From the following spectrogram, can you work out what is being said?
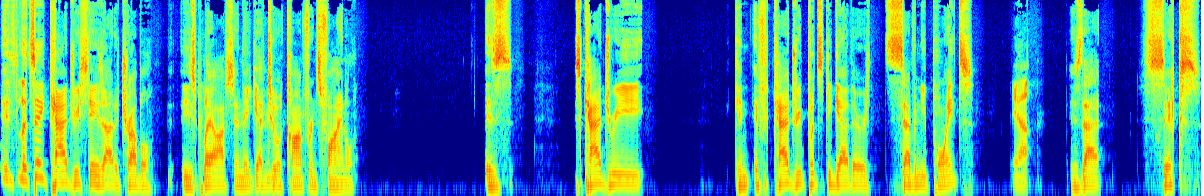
It's, let's say Kadri stays out of trouble these playoffs and they get to a conference final. Is is Kadri can if Kadri puts together seventy points? Yeah. Is that six,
